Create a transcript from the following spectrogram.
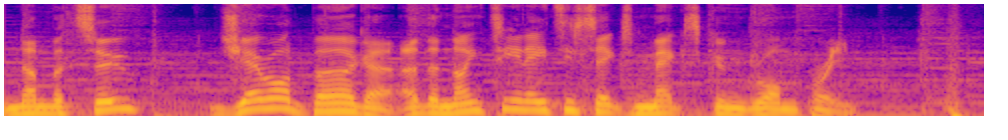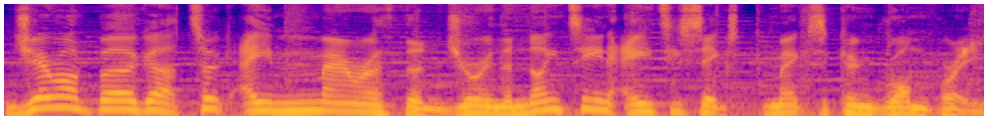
Number 2 Gerhard Berger at the 1986 Mexican Grand Prix. Gerhard Berger took a marathon during the 1986 Mexican Grand Prix,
